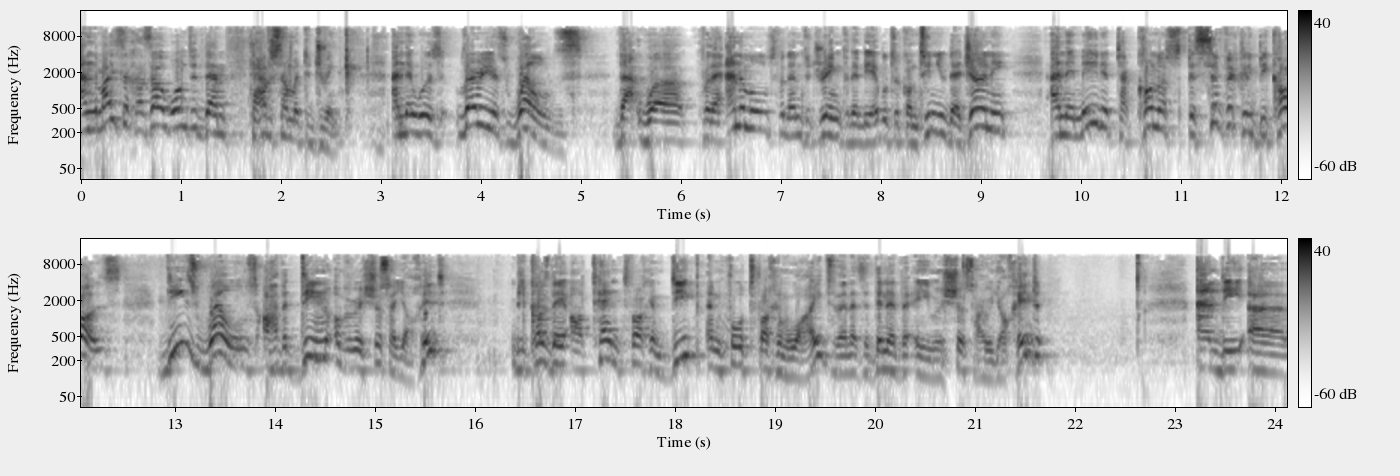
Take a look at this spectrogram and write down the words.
And the Maisa Chazal wanted them to have somewhere to drink. And there was various wells that were for their animals, for them to drink, for them to be able to continue their journey. And they made it takona specifically because these wells have a din of a Rishus HaYochid, because they are 10 tvachim deep and 4 tvachim wide, so then that's a din of a Rishus HaYochid. And the, uh,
